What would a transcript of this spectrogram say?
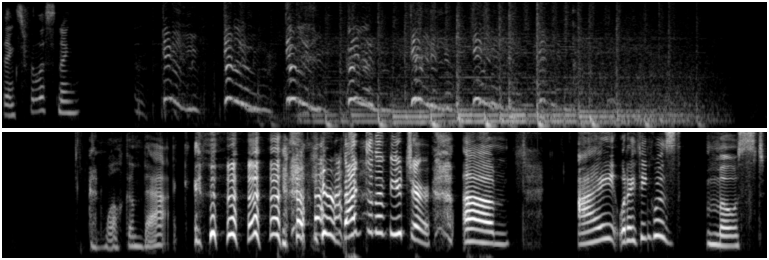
Thanks for listening. and welcome back. You're back to the future. Um, I what I think was most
